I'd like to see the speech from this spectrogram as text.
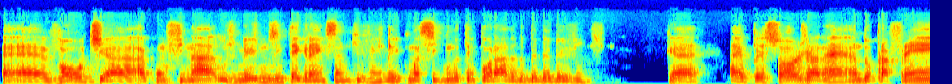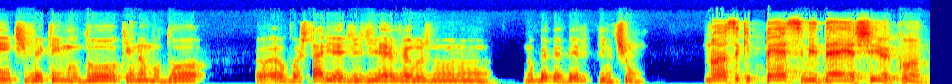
é, é, volte a, a, confinar os mesmos integrantes ano que vem, meio que uma segunda temporada do BBB 20. Que é, aí o pessoal já né, andou para frente, vê quem mudou, quem não mudou. Eu, eu gostaria de, de revê-los no, no, no BBB 21. Nossa, que péssima ideia, Chico.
